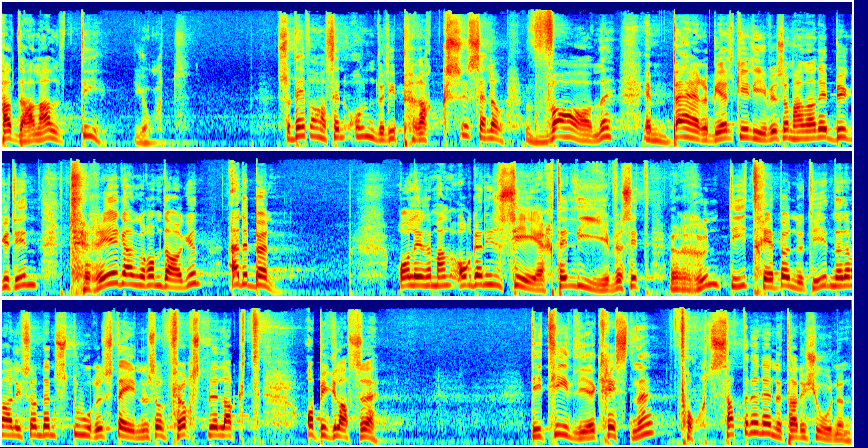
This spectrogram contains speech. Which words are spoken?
hadde han alltid gjort. Så det var altså en åndelig praksis eller vane, en bærebjelke i livet som han hadde bygget inn. Tre ganger om dagen er det bønn. Og liksom Han organiserte livet sitt rundt de tre bønnetidene. Det var liksom den store steinen som først ble lagt oppi glasset. De tidlige kristne fortsatte med denne tradisjonen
